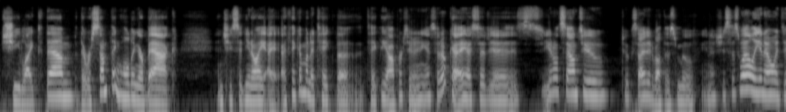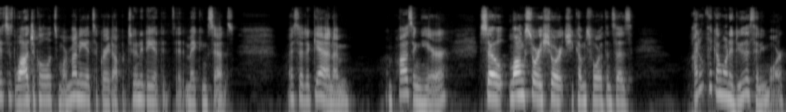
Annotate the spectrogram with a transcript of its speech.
she liked them, but there was something holding her back and she said, "You know, I, I think I'm going to take the take the opportunity." I said, "Okay." I said, "You don't sound too too excited about this move." You know, she says, "Well, you know, it's it's logical. It's more money. It's a great opportunity. It, it's it making sense." I said, "Again, I'm I'm pausing here." So, long story short, she comes forth and says, "I don't think I want to do this anymore."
